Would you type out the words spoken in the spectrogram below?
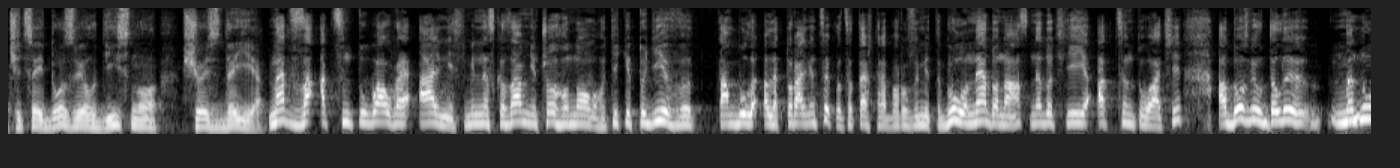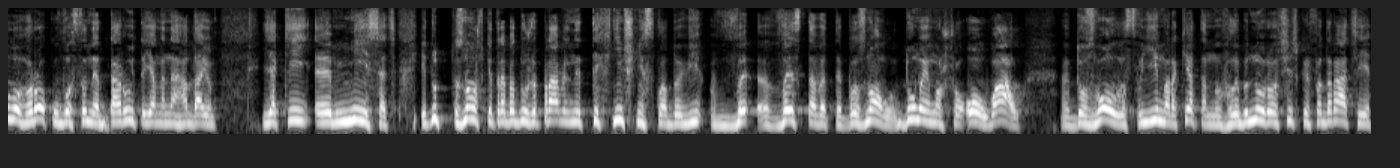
чи цей дозвіл дійсно щось дає? Мед заакцентував реальність. Він не сказав нічого нового. Тільки тоді в там були електоральні цикли. Це теж треба розуміти. Було не до нас, не до цієї акцентуації. А дозвіл дали минулого року восени. Даруйте, я не нагадаю. Який е, місяць, і тут знову ж таки треба дуже правильні технічні складові ви- виставити, бо знову думаємо, що о, вау, дозволили своїми ракетами в глибину Російської Федерації.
